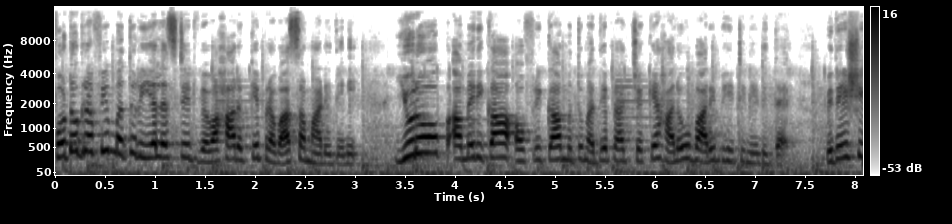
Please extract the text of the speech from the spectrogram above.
ಫೋಟೋಗ್ರಫಿ ಮತ್ತು ರಿಯಲ್ ಎಸ್ಟೇಟ್ ವ್ಯವಹಾರಕ್ಕೆ ಪ್ರವಾಸ ಮಾಡಿದ್ದೀನಿ. ಯುರೋಪ್, ಅಮೆರಿಕ, ಆಫ್ರಿಕಾ ಮತ್ತು ಮಧ್ಯಪ್ರಾಚ್ಯಕ್ಕೆ ಹಲವು ಬಾರಿ ಭೇಟಿ ನೀಡಿದ್ದೆ. ವಿದೇಶಿ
